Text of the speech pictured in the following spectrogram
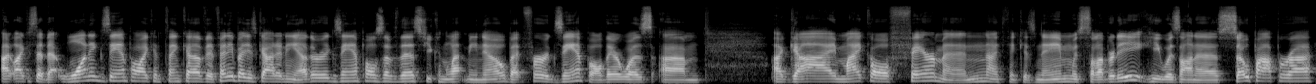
like I said, that one example I can think of. If anybody's got any other examples of this, you can let me know. But for example, there was. Um, a guy, Michael Fairman, I think his name was celebrity. He was on a soap opera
